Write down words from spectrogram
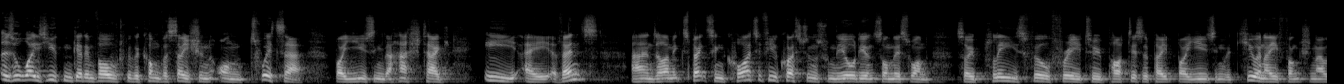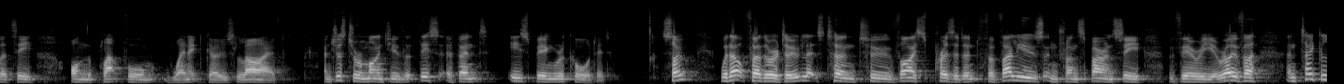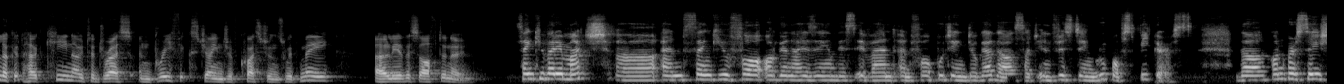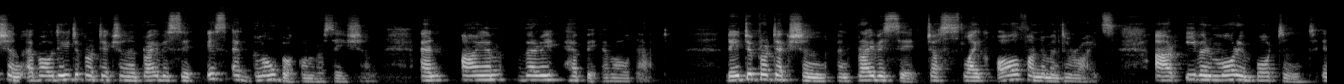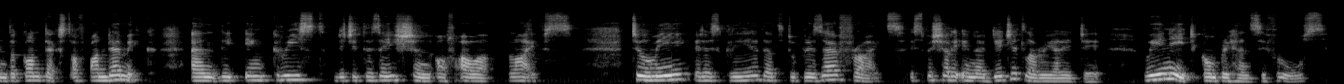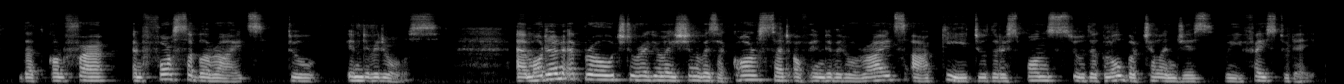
As always, you can get involved with the conversation on Twitter by using the hashtag EA Events. And I'm expecting quite a few questions from the audience on this one, so please feel free to participate by using the Q&A functionality on the platform when it goes live. And just to remind you that this event is being recorded. So, without further ado, let's turn to Vice President for Values and Transparency, Vera Jourova, and take a look at her keynote address and brief exchange of questions with me earlier this afternoon. Thank you very much, uh, and thank you for organizing this event and for putting together such interesting group of speakers. The conversation about data protection and privacy is a global conversation, and I am very happy about that. Data protection and privacy, just like all fundamental rights, are even more important in the context of pandemic and the increased digitization of our lives. To me, it is clear that to preserve rights, especially in a digital reality, we need comprehensive rules that confer enforceable rights to individuals. A modern approach to regulation with a core set of individual rights are key to the response to the global challenges we face today.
